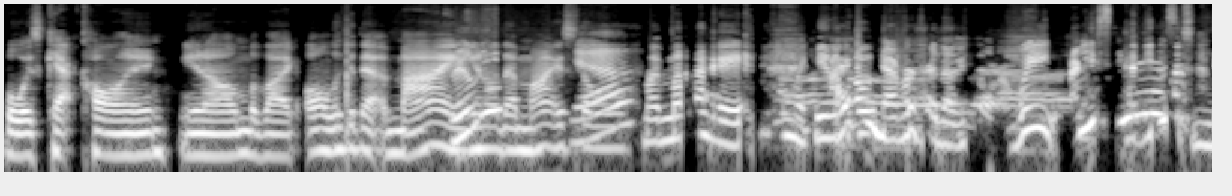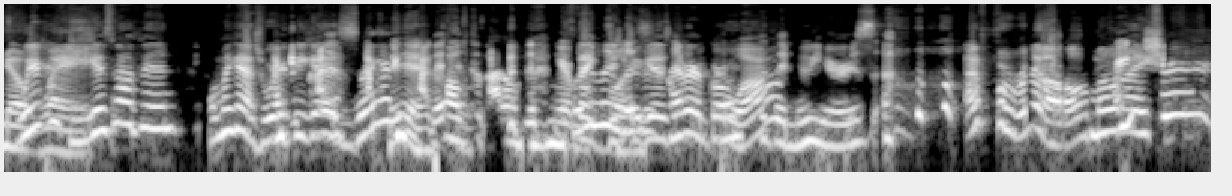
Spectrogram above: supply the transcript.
boys cat calling, you know, but like, oh look at that my, you know, that my is Yeah? my my. You know, I've never heard that before. Wait, are you Have you serious? guys, no where way. have you guys not been? Oh my gosh, where have you guys where have been? you I called because I don't live near Like, literally you guys never grow up? the New Year's. For real. I'm Are you like, sure?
